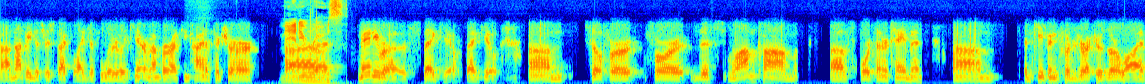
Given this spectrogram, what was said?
Uh, I'm not being disrespectful. I just literally can't remember. I can kind of picture her. Mandy Uh, Rose. Mandy Rose. Thank you. Thank you. Um, so for for this rom com of sports entertainment, um, and keeping for the directors that are alive,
